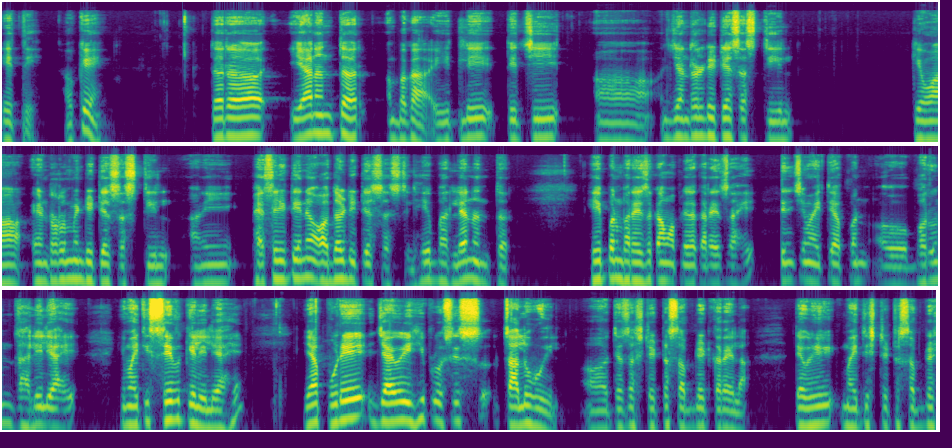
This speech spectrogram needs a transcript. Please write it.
येते. ओके. तर यानंतर बघा इथली त्याची जनरल डिटेल्स असतील किंवा एनरोलमेंट डिटेल्स असतील आणि फॅसिलिटी आणि ऑदर डिटेल्स असतील हे भरल्यानंतर हे पण भरायचं काम आपल्याला करायचं आहे. त्यांची माहिती आपण भरून झालेली आहे. ही माहिती सेव्ह केलेली आहे. यापुढे ज्यावेळी ही प्रोसेस चालू होईल त्याचा स्टेटस अपडेट करायला त्यावेळी माहिती स्टेटस अपडेट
